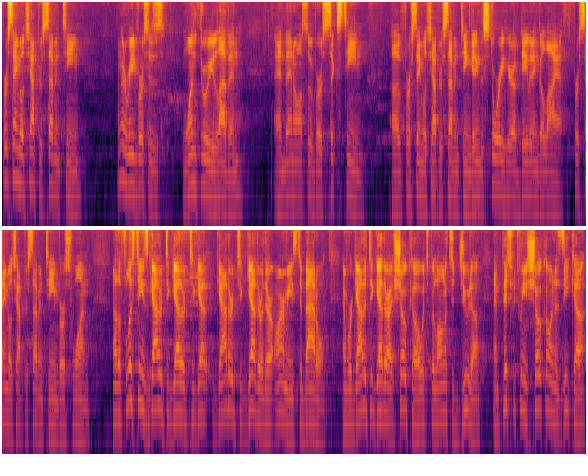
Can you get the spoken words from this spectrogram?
1 Samuel chapter 17. I'm going to read verses 1 through 11, and then also verse 16 of 1 Samuel chapter 17, getting the story here of David and Goliath. 1 Samuel chapter 17, verse 1. Now the Philistines gathered together, toge- gathered together their armies to battle, and were gathered together at Shochoh, which belongeth to Judah, and pitched between Shochoh and Azekah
